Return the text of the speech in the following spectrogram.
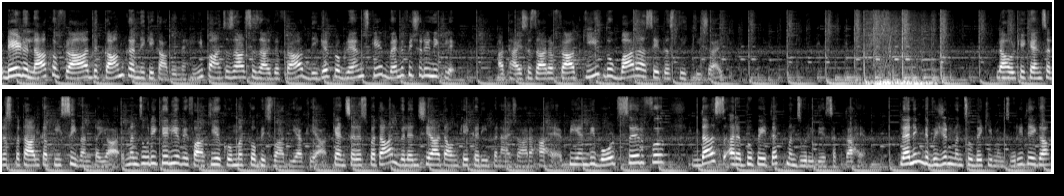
डेढ़ लाख अफराद काम करने के काबिल नहीं। पाँच हज़ार से ज़्यादा अफराद दीगर प्रोग्राम्स के बेनिफिशरी निकले। अट्ठाईस हज़ार अफराद की दोबारा से तस्दीक की जाएगी। लाहौर के कैंसर अस्पताल का पीसी वन तैयार। मंजूरी के लिए विफाकी हुकूमत को भिजवा दिया गया। कैंसर अस्पताल विलेंसिया टाउन के करीब बनाया जा रहा है। पीएनबी बोर्ड सिर्फ़ 10 अरब रुपए तक मंजूरी दे सकता है। प्लानिंग डिवीज़न मंसूबे की मंजूरी देगा।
